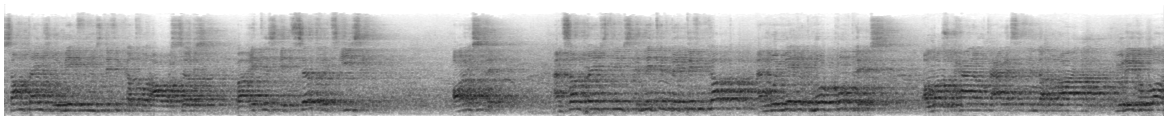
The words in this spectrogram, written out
sometimes we make things difficult for ourselves, but it is itself, it's easy. Honestly. And sometimes things a little bit difficult, and we make it more complex. Allah subhanahu wa ta'ala said in the Quran, يُرِيدُ اللَّهُ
